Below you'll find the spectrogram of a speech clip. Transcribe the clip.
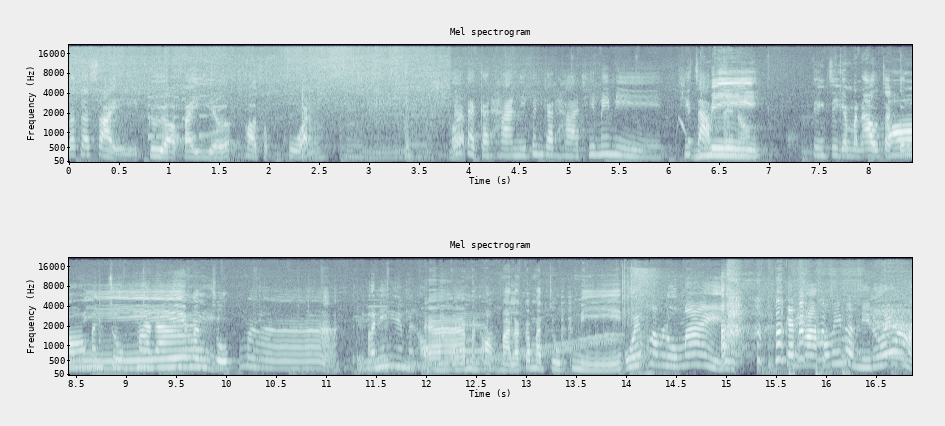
ก็จะใส่เกลือไปเยอะพอสมควรโอ้แต่กระทะนี้เป็นกระทะที่ไม่มีที่จับเลยเนาะจริงๆอะมันเอาจากตรงอ๋อนี้มันจุ๊บมาได้มันจุ๊บมาอ๋อนี่ไงมันออกมาแล้วมันออกมาแล้วก็มาจุ๊บนี้ อุ้ยความรู้ใหม่ กระทะเขาไม่แบบนี้ด้วยอะ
